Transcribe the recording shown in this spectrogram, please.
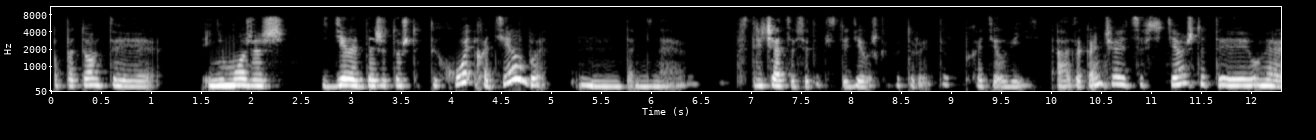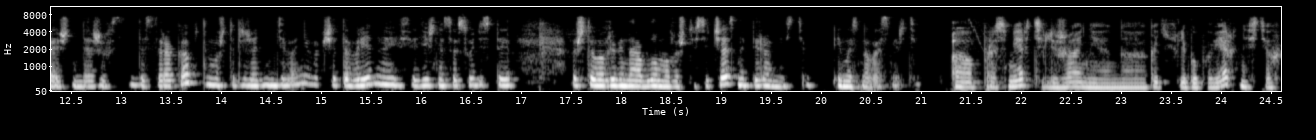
А потом ты не можешь сделать даже то, что ты хотел бы, там, не знаю, встречаться все-таки с той девушкой, которую ты хотел видеть. А заканчивается все тем, что ты умираешь даже до 40, потому что лежать на диване вообще-то вредно и сердечно-сосудистые, что во времена Обломова, что сейчас на первом месте. И мы снова о смерти. А про смерть и лежание на каких-либо поверхностях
